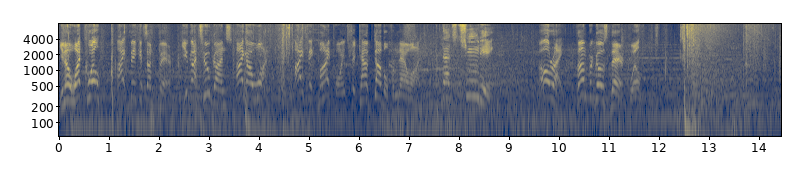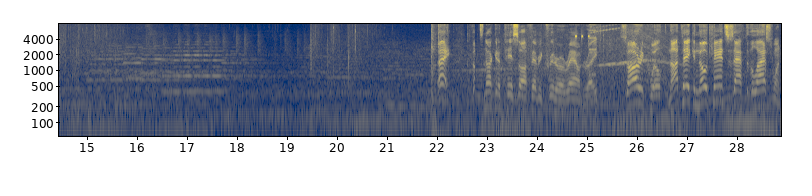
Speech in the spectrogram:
You know what, Quill? I think it's unfair. You got two guns, I got one. I think my points should count double from now on. That's cheating! All right, Thumper goes there, Quill. Hey, It's not gonna piss off every critter around, right? sorry, Quill. Not taking no chances after the last one.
